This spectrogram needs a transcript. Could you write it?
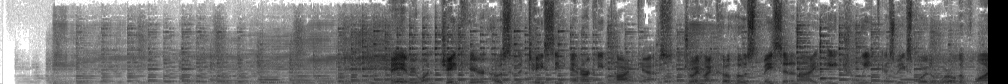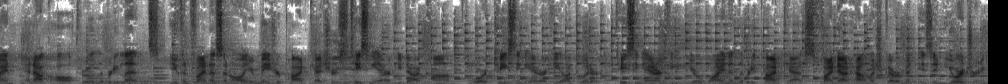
Hey everyone, Jake here, host of the Tasting Anarchy podcast. Join my co host Mason and I each week as we explore the world of wine and alcohol through a Liberty lens. You can find us on all your major podcatchers, tastinganarchy.com, or Tasting Anarchy on Twitter. Tasting Anarchy, your wine and liberty podcast. Find out how much government is in your drink.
